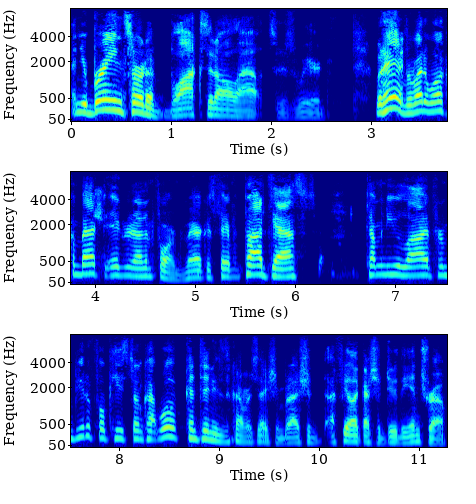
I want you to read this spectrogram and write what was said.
and your brain sort of blocks it all out. So it's weird. But hey, everybody, welcome back to Ignorant Uninformed, America's favorite podcast, coming to you live from beautiful Keystone. Co- we'll continue the conversation, but I should. I feel like I should do the intro.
